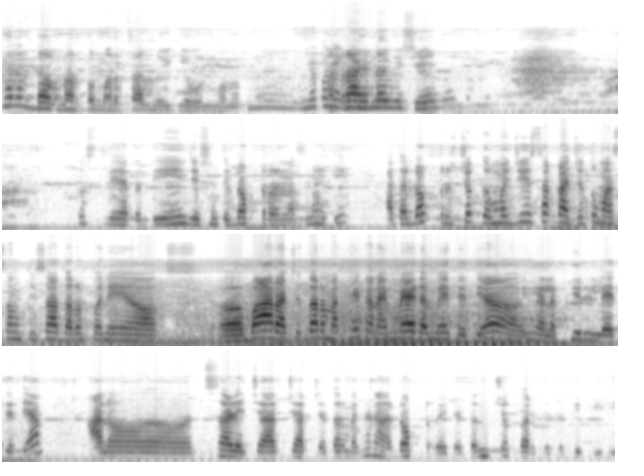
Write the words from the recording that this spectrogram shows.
खरंच दावणार तुम्हाला चाललोय घेऊन म्हणून. हम्म, हे कोणी आणि राहिला विषय. कसली आता ती इंजेक्शन ते डॉक्टरांनाच माहिती. आता डॉक्टर चक्क म्हणजे सकाळच्या तुम्हाला सांगते साधारणपणे बाराच्या दरम्यान हे का नाही मॅडम येते त्या ह्याला फिरीला येते त्या आणि साडेचार चारच्या दरम्यान हे का नाही डॉक्टर येतात आणि चेक करतात बीपी ही.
